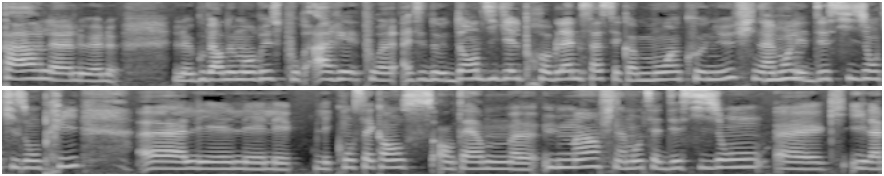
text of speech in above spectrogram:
par le, le, gouvernement russe pour arrêter, pour essayer de d'endiguer le problème, ça c'est comme moins connu. Finalement, Mhm. les décisions qu'ils ont prises, euh, les, les, les, les conséquences en termes euh, humains finalement de cette décision euh, qui, et la-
